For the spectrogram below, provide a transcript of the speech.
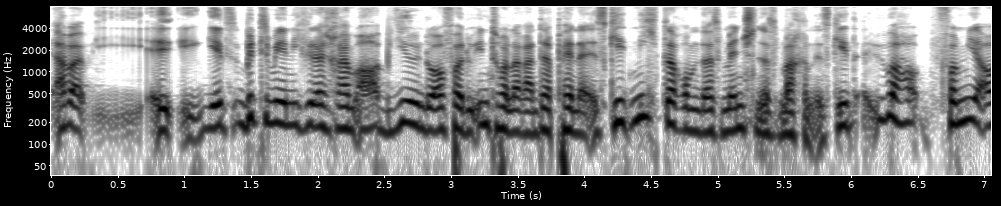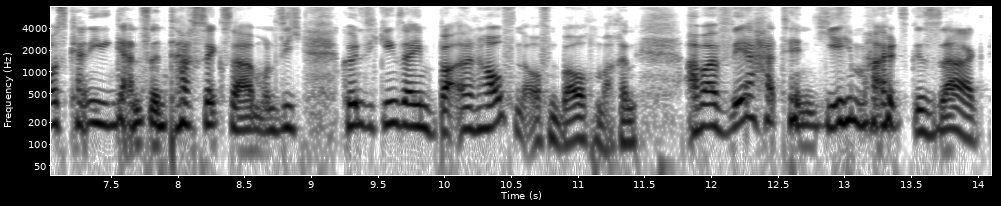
aber äh, jetzt bitte mir nicht wieder schreiben, oh, Bielendorfer, du intoleranter Penner. Es geht nicht darum, dass Menschen das machen. Es geht überhaupt, von mir aus kann ich den ganzen Tag Sex haben und sich, können sich gegenseitig einen Haufen auf den Bauch machen. Aber wer hat denn jemals gesagt,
